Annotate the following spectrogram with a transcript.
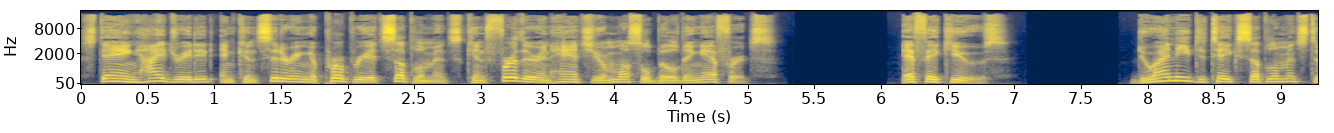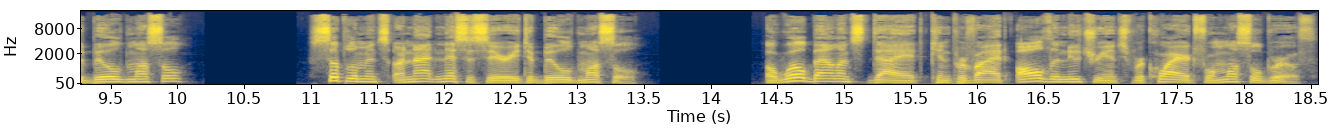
staying hydrated and considering appropriate supplements can further enhance your muscle building efforts. FAQs Do I need to take supplements to build muscle? Supplements are not necessary to build muscle. A well balanced diet can provide all the nutrients required for muscle growth.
